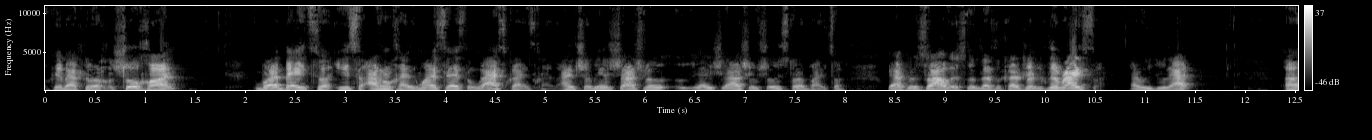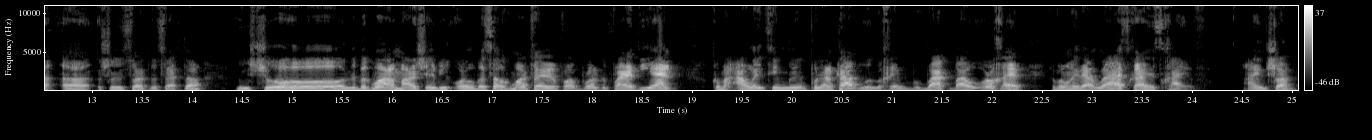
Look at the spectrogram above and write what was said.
Okay, back to Rosh Shulchan. Gemara Beitza Isa Aaron Chayv. Gemara says the last guy is Chayv. Ein Shom Yesh Shashvel Yesh Yashiv Shol Yistor Beitza. We have to resolve this so it doesn't contradict the Raisa. How do we do that? Uh, uh, Shol Yistor the Sefta. Mishul the Gemara Mar Shevi Oil Basel. Gemara brought the fire at the end. Come on, I'll him put on top of it. Lechem back by Urchayev. If only that last guy is Chayev. Ayin Sham.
